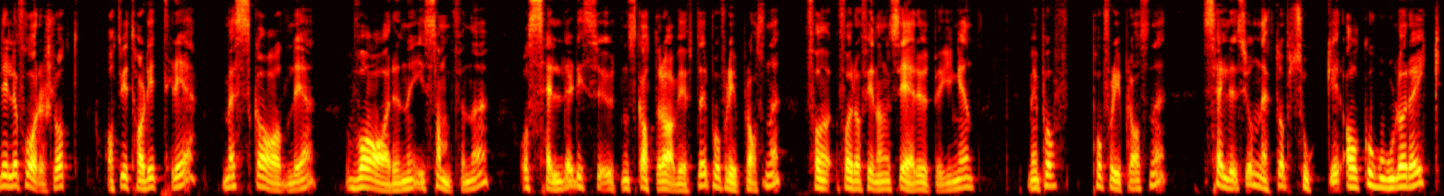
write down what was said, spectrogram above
ville foreslått at vi tar de tre mest skadelige varene i samfunnet og selger disse uten skatter og avgifter på flyplassene for, for å finansiere utbyggingen. Men på, på flyplassene selges jo nettopp sukker, alkohol og røyk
